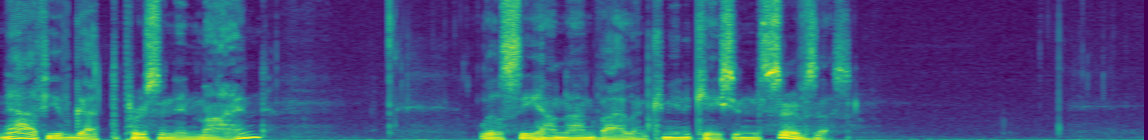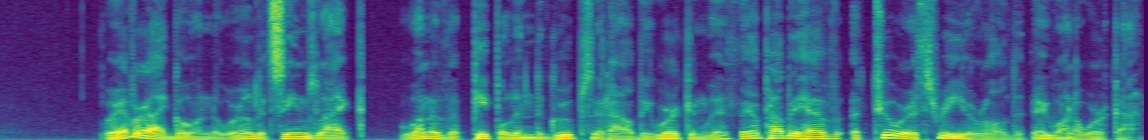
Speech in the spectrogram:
Now, if you've got the person in mind, we'll see how nonviolent communication serves us. Wherever I go in the world, it seems like one of the people in the groups that I'll be working with, they'll probably have a two or three year old that they want to work on.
